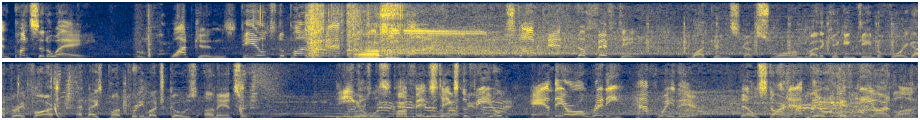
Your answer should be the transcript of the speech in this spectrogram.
And punts it away. Watkins fields the punt at the Ugh. 45. Stop at the 50. Watkins got swarmed by the kicking team before he got very far. That nice punt pretty much goes unanswered. The Eagles offense takes the field, and they are already halfway there. They'll start at their 50-yard line.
